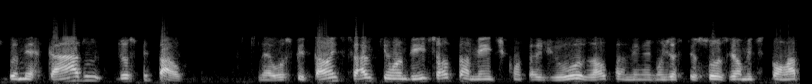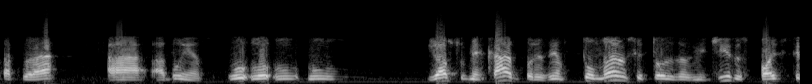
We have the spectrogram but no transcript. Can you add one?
supermercado de hospital. Né? O hospital a gente sabe que é um ambiente altamente contagioso, altamente, onde as pessoas realmente estão lá para curar a, a doença. O, o, o, já o supermercado, por exemplo, tomando-se todas as medidas, pode se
